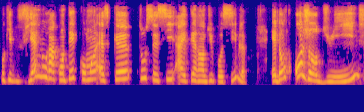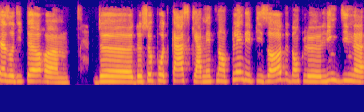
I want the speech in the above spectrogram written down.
pour qu'il vienne nous raconter comment est-ce que tout ceci a été rendu possible. Et donc aujourd'hui, chers auditeurs, euh, de, de ce podcast qui a maintenant plein d'épisodes, donc le LinkedIn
